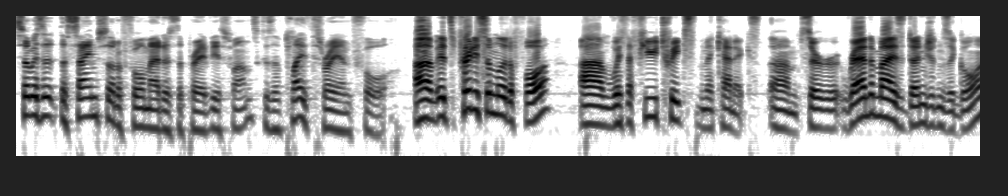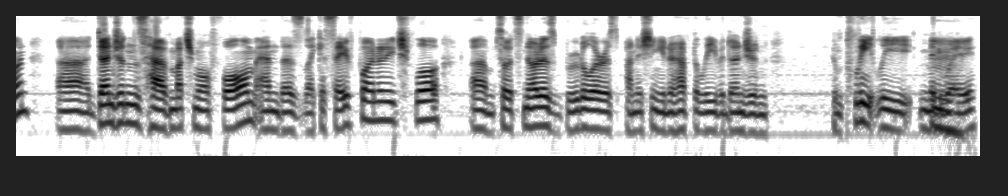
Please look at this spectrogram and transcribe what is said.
So is it the same sort of format as the previous ones? Because I've played three and four. Um, it's pretty similar to four, um, with a few tweaks to the mechanics. Um, so randomized dungeons are gone. Uh, dungeons have much more form, and there's like a save point on each floor. Um, so it's not as brutal or as punishing. You don't have to leave a dungeon completely midway,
